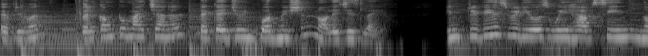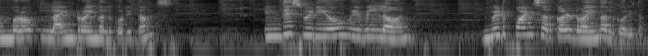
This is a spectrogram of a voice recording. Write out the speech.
everyone, welcome to my channel Tech Edu Information Knowledge is Life. In previous videos we have seen number of line drawing algorithms. In this video we will learn midpoint circle drawing algorithm.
